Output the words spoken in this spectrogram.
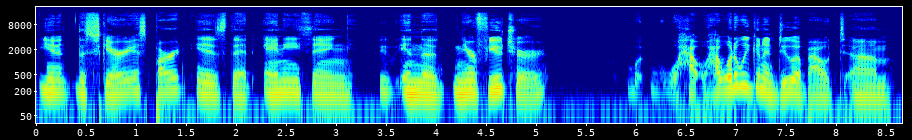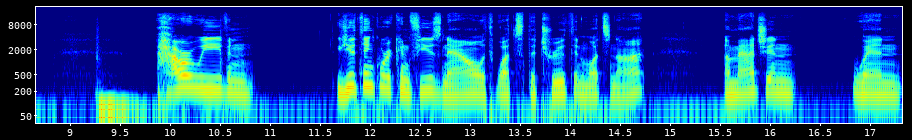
you know the scariest part is that anything in the near future, how how what are we going to do about um, how are we even? You think we're confused now with what's the truth and what's not? imagine when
